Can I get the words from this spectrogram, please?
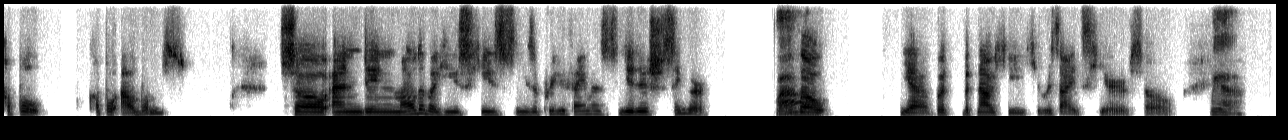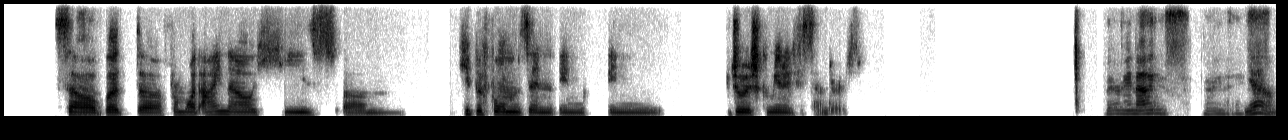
couple couple albums. So and in moldova he's he's he's a pretty famous yiddish singer. Wow, although yeah but but now he he resides here so yeah, so Yeah. but uh, from what i know he's um he performs in in in jewish community centers very nice, very nice. yeah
